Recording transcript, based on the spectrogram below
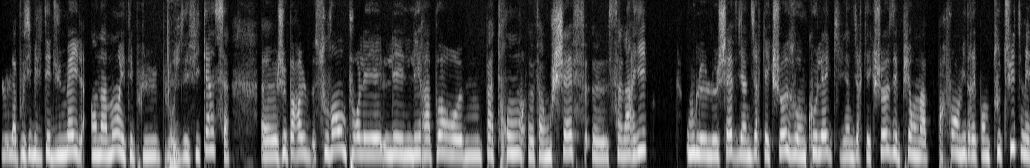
la possibilité du mail en amont était plus, plus efficace. Euh, je parle souvent pour les, les, les rapports euh, patrons, euh, enfin ou chefs euh, salariés où le, le, chef vient dire quelque chose ou un collègue qui vient dire quelque chose et puis on a parfois envie de répondre tout de suite mais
